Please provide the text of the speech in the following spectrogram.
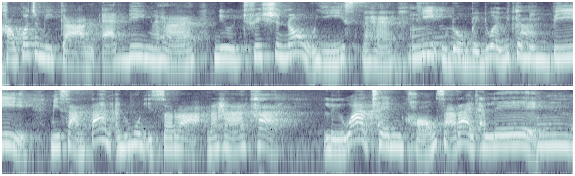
เขาก็จะมีการ adding นะคะ nutritional yeast นะคะที่อุดมไปด้วยวิตามิน B มีสารต้านอนุมูลอิสระนะคะค่ะ หรือว่าเทรนด์ของสาหร่ายทะเลอืม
